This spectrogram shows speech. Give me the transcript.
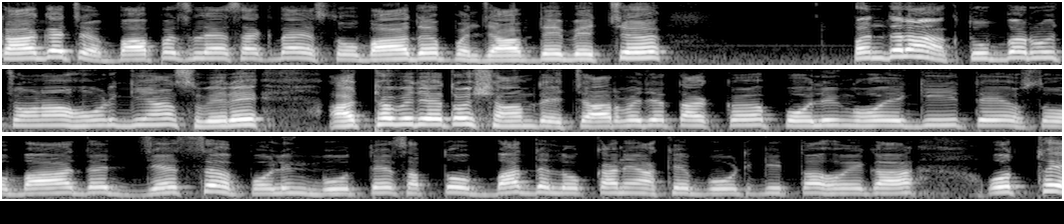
ਕਾਗਜ਼ ਵਾਪਸ ਲੈ ਸਕਦਾ ਹੈ। ਇਸ ਤੋਂ ਬਾਅਦ ਪੰਜਾਬ ਦੇ ਵਿੱਚ 15 ਅਕਤੂਬਰ ਨੂੰ ਚੋਣਾਂ ਹੋਣਗੀਆਂ। ਸਵੇਰੇ 8 ਵਜੇ ਤੋਂ ਸ਼ਾਮ ਦੇ 4 ਵਜੇ ਤੱਕ ਪੋਲਿੰਗ ਹੋਏਗੀ ਤੇ ਉਸ ਤੋਂ ਬਾਅਦ ਜਿਸ ਪੋਲਿੰਗ ਬੂਥ ਤੇ ਸਭ ਤੋਂ ਵੱਧ ਲੋਕਾਂ ਨੇ ਆ ਕੇ ਵੋਟ ਕੀਤਾ ਹੋਏਗਾ, ਉੱਥੇ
